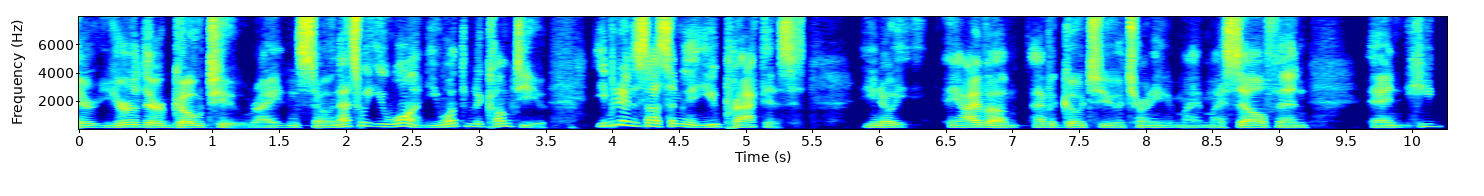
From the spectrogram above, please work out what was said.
They're you're their go to, right? And so, and that's what you want. You want them to come to you, even if it's not something that you practice. You know, I have a I have a go to attorney my, myself, and and he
